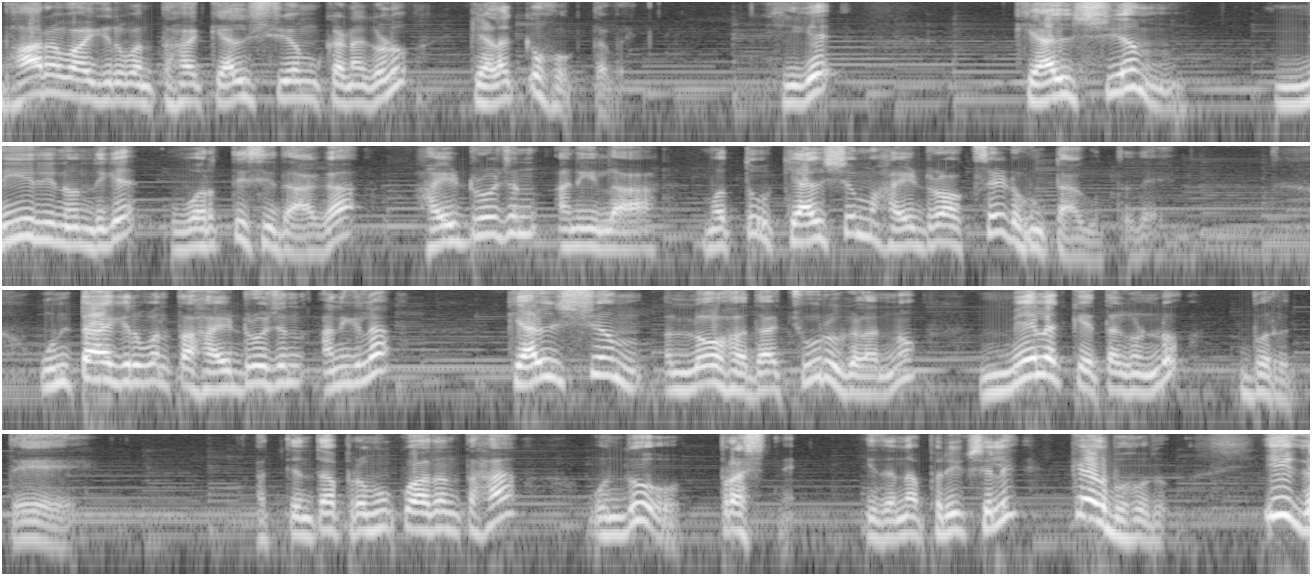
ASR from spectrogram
ಭಾರವಾಗಿರುವಂತಹ ಕ್ಯಾಲ್ಶಿಯಂ ಕಣಗಳು ಕೆಳಕ್ಕೆ ಹೋಗ್ತವೆ. ಹೀಗೆ ಕ್ಯಾಲ್ಶಿಯಂ ನೀರಿನೊಂದಿಗೆ ವರ್ತಿಸಿದಾಗ ಹೈಡ್ರೋಜನ್ ಅನಿಲ ಮತ್ತು ಕ್ಯಾಲ್ಶಿಯಂ ಹೈಡ್ರಾಕ್ಸೈಡ್ ಉಂಟಾಗುತ್ತದೆ. ಉಂಟಾಗಿರುವಂಥ ಹೈಡ್ರೋಜನ್ ಅನಿಲ ಕ್ಯಾಲ್ಶಿಯಂ ಲೋಹದ ಚೂರುಗಳನ್ನು ಮೇಲಕ್ಕೆ ತಗೊಂಡು ಬರುತ್ತೆ. ಅತ್ಯಂತ ಪ್ರಮುಖವಾದಂತಹ ಒಂದು ಪ್ರಶ್ನೆ. ಇದನ್ನು ಪರೀಕ್ಷೆಯಲ್ಲಿ ಕೇಳಬಹುದು. ಈಗ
